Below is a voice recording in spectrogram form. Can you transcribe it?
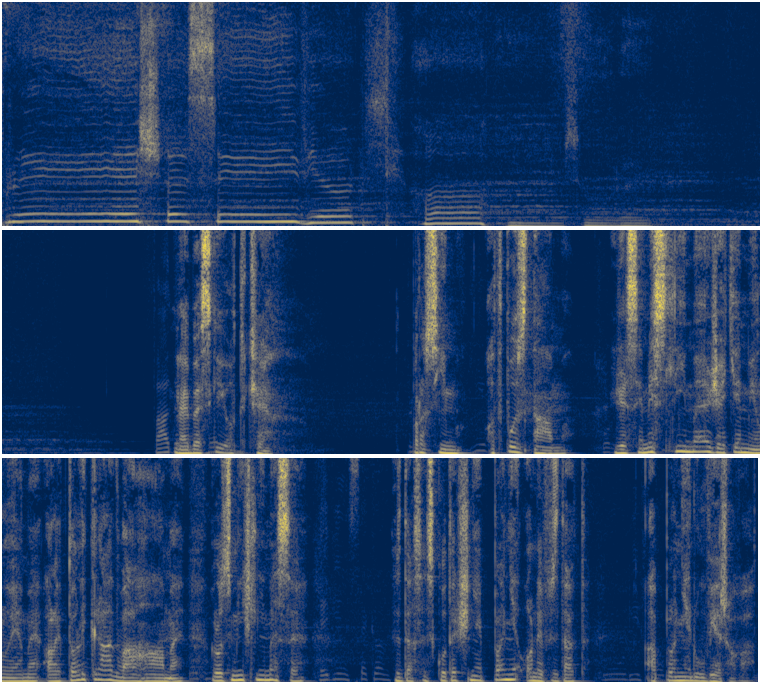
Precious Savior. Nebeský Otče, prosím, odpoznám, že si myslíme, že tě milujeme, ale tolikrát váháme, rozmýšlíme se, zda se skutečně plně odevzdat a plně důvěřovat.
